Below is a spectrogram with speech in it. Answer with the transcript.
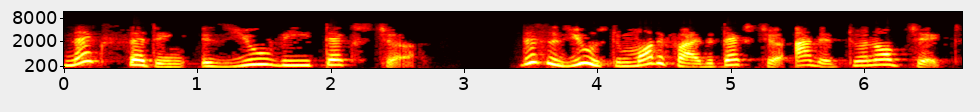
Next setting is UV texture. This is used to modify the texture added to an object.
